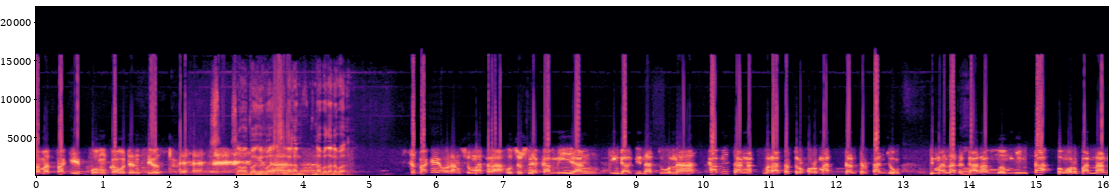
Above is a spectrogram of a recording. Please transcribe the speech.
selamat pagi Bung Gaudensius. selamat pagi Pak, silakan pendapat Anda Pak. Sebagai orang Sumatera, khususnya kami yang tinggal di Natuna, kami sangat merasa terhormat dan tersanjung di mana oh. negara oh. meminta pengorbanan,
